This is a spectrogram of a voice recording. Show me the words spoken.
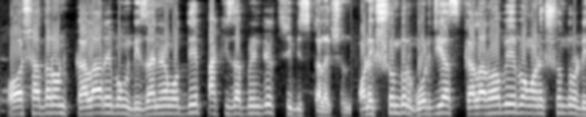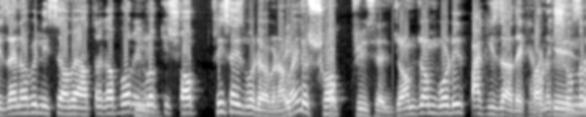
অসাধারণ কালার এবং ডিজাইনের মধ্যে পাকিজা প্রিন্টের থ্রি পিস কালেকশন অনেক সুন্দর গর্জিয়াস কালার হবে এবং অনেক সুন্দর ডিজাইন হবে নিচে হবে হাতের কাপড়। এগুলো কি সব ফ্রি সাইজ বডি হবে না ভাই? এটা সব ফ্রি সাইজ জমজম বডির পাকিজা দেখেন অনেক সুন্দর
